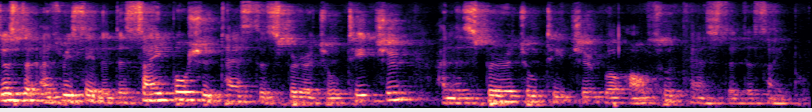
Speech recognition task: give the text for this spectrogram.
Just as we say, the disciple should test the spiritual teacher, and the spiritual teacher will also test the disciple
